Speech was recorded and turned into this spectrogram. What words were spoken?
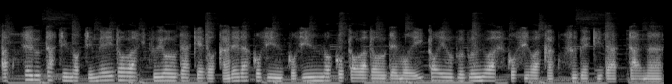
アクセルたちの知名度は必要だけど彼ら個人個人のことはどうでもいいという部分は少しは隠すべきだったな。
